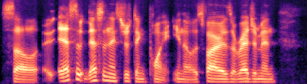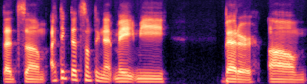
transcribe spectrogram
So eh, that's a, that's an interesting point, you know, as far as a regimen. That's um, I think that's something that made me better, um,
